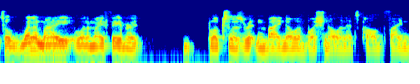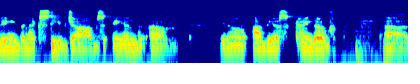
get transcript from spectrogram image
So one of my one of my favorite books was written by Nolan Bushnell, and it's called Finding the Next Steve Jobs. And um, you know, obvious kind of uh,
